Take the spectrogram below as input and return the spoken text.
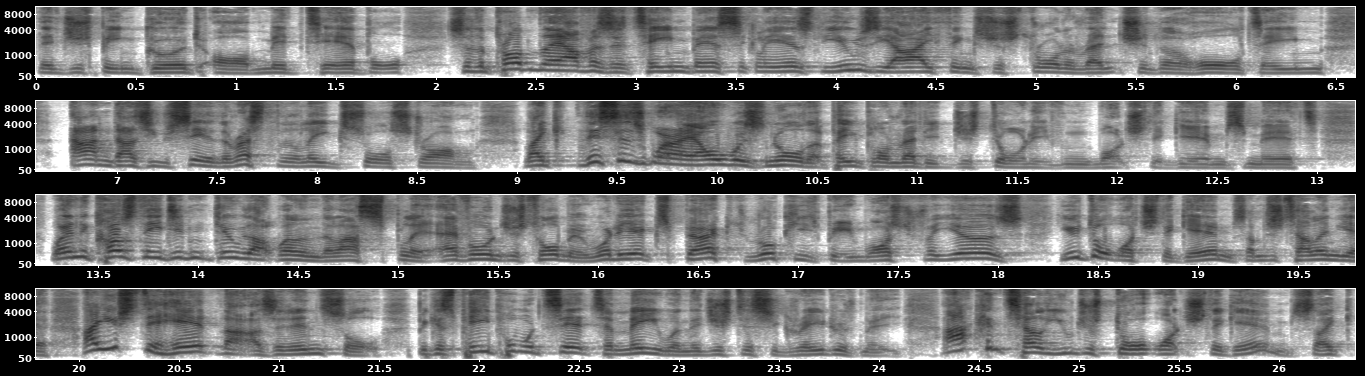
They've just been good or mid table. So the problem they have as a team, basically, basically is. The Uzi I think's just thrown a wrench into the whole team. And as you say, the rest of the league's so strong. Like this is where I always know that people on Reddit just don't even watch the games, mate. When because they didn't do that well in the last split, everyone just told me, "What do you expect? Rookie's been watched for years. You don't watch the games." I'm just telling you. I used to hate that as an insult because people would say it to me when they just disagreed with me. I can tell you just don't watch the games. Like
